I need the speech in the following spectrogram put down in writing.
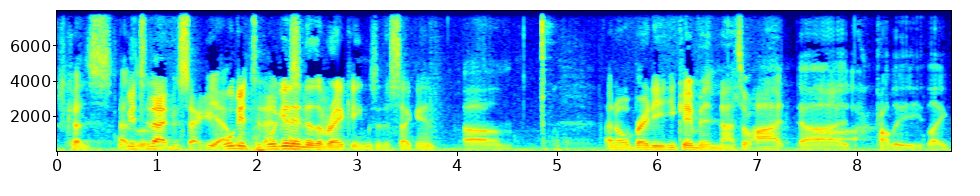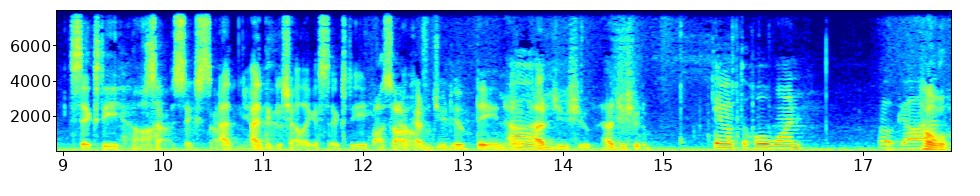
Because We'll get to that in a second. Yeah, we'll get to that. We'll in get a into the rankings in a second. Um, I know Brady. He came in not so hot. Uh, probably like 60. Uh, So, six I, something. I think he shot like a 60. Boss you know. how did you do? Dayton, how, Uh, how did you shoot? How did you shoot him? Came up to hole one. Oh god. Oh,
